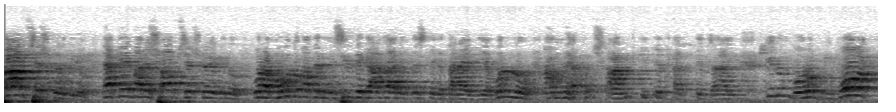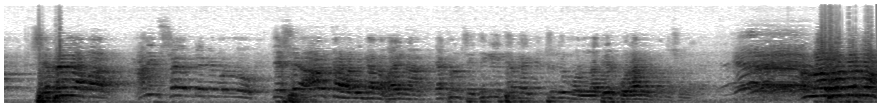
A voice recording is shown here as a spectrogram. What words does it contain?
সব শেষ করে দিল। একেবারে সব শেষ করে দিল। ওরা মৌলবাদের মিছিল থেকে দেশ থেকে তারাই দিয়ে বলল, আমরা এখন শান্তিতে থাকতে চাই। কিন্তু বড় বিপদ, সেখানে আবার হানিফ সাহেব ডেকে বলল, দেশে আর কাওয়ানি গান হয় না। এখন যেদিকেই থাকায় শুধু মোল্লাদের কোরআনের কথা শোনা যায়। কোন?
